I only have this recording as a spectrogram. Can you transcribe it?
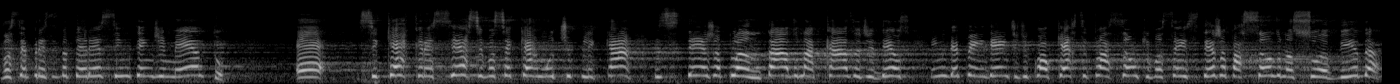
Você precisa ter esse entendimento. É, se quer crescer, se você quer multiplicar, esteja plantado na casa de Deus, independente de qualquer situação que você esteja passando na sua vida.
